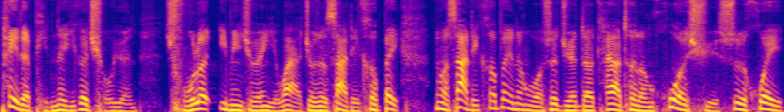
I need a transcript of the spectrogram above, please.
配得平的一个球员，除了一名球员以外，就是萨迪克贝。那么萨迪克贝呢？我是觉得凯尔特人或许是会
